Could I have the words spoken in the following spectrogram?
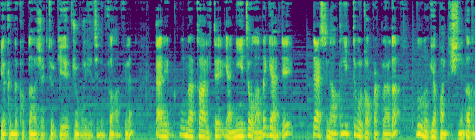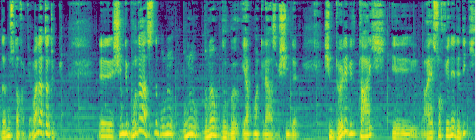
yakında kutlanacak Türkiye Cumhuriyeti'nin falan filan. Yani bunlar tarihte yani niyeti olan da geldi. Dersin altı gitti bu topraklardan. Bunu yapan kişinin adı da Mustafa Kemal Atatürk. E, şimdi burada aslında bunu bunu buna vurgu yapmak lazım şimdi. Şimdi böyle bir tarih e, Ayasofya ne dedik?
